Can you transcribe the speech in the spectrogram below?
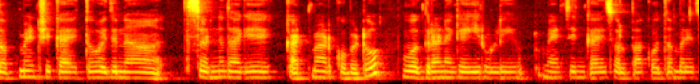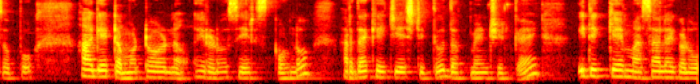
ದಪ್ಪ ಮೆಣ್ಸಿಕಾಯಿ ಇತ್ತು ಇದನ್ನು ಸಣ್ಣದಾಗಿ ಕಟ್ ಮಾಡ್ಕೊಬಿಟ್ಟು ಒಗ್ಗರಣೆಗೆ ಈರುಳ್ಳಿ, ಮೆಣಸಿನ್ಕಾಯಿ, ಸ್ವಲ್ಪ ಕೊತ್ತಂಬರಿ ಸೊಪ್ಪು, ಹಾಗೆ ಟೊಮೊಟೊ ಹಣ್ಣು ಎರಡು ಸೇರಿಸ್ಕೊಂಡು ಅರ್ಧ ಕೆ ಜಿ ಅಷ್ಟಿತ್ತು ದಪ್ಪ ಮೆಣಸಿನ್ಕಾಯಿ ಇದಕ್ಕೆ ಮಸಾಲೆಗಳು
